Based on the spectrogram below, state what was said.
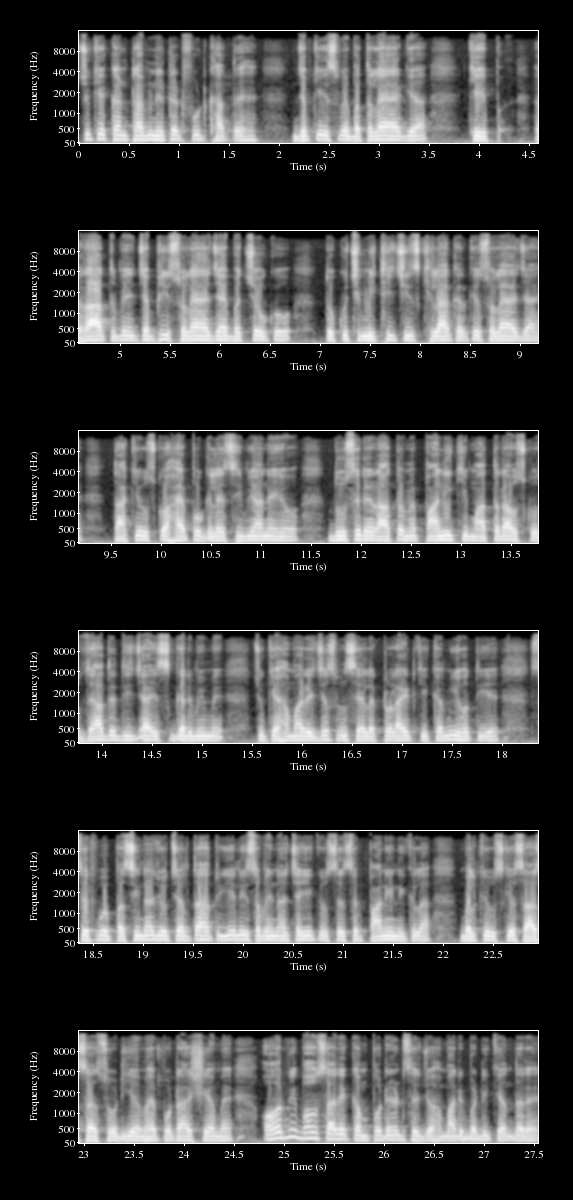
चूँकि कंटामिनेटेड फ़ूड खाते हैं, जबकि इसमें बतलाया गया कि रात में जब भी सुलाया जाए बच्चों को तो कुछ मीठी चीज़ खिला करके सुलाया जाए, ताकि उसको हाइपोग्लाइसीमिया नहीं हो। दूसरे रातों में पानी की मात्रा उसको ज़्यादा दी जाए इस गर्मी में, चूँकि हमारे जिस्म से इलेक्ट्रोलाइट की कमी होती है। सिर्फ़ वो पसीना जो चलता है तो ये नहीं समझना चाहिए कि उससे सिर्फ़ पानी निकला, बल्कि उसके साथ साथ सोडियम है पोटाशियम है, और भी बहुत सारे कंपोनेंट्स हैं जो हमारी बॉडी के अंदर है,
